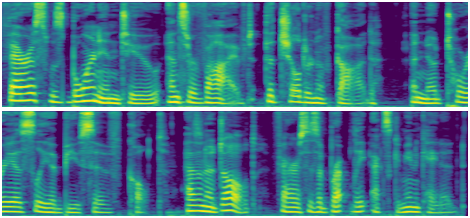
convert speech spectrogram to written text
Ferris was born into and survived the Children of God, a notoriously abusive cult. As an adult, Ferris is abruptly excommunicated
